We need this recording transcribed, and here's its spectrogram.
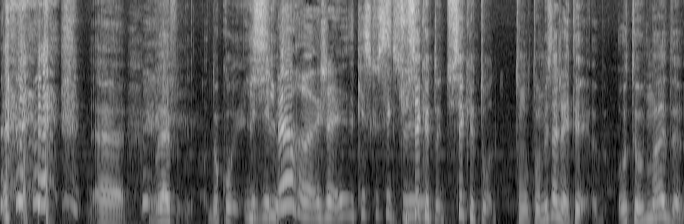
Euh, bref, donc on- J'ai peur. Qu'est-ce que c'est que tu ce- sais que, tu sais que ton, ton, ton message a été auto-mode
